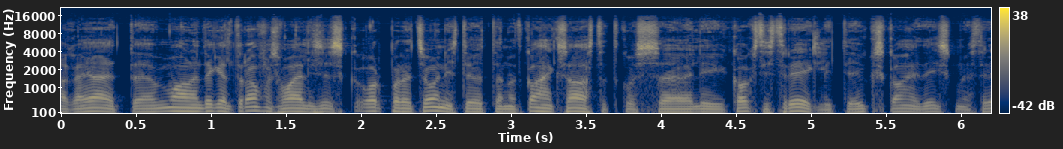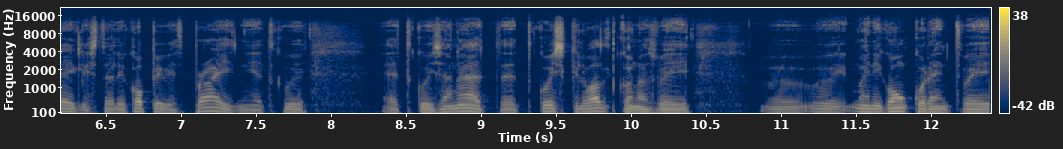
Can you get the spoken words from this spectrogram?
aga jah, et ma olen tegelikult rahvusvahelises korporatsioonis töötanud kaheksa aastat, kus oli kaksteist reeglit ja üks kaheteistkümnest reeglist oli copy with pride, nii et kui, et kui sa näed, et kuskil valdkonnas või, või mõni konkurent või,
